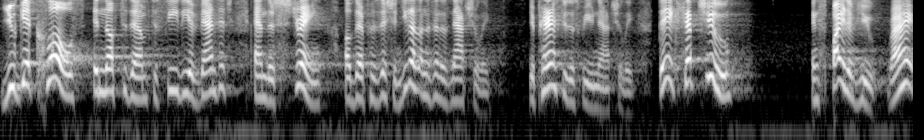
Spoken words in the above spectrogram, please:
You get close enough to them to see the advantage and the strength of their position. You guys understand this naturally. Your parents do this for you naturally. They accept you in spite of you, right?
